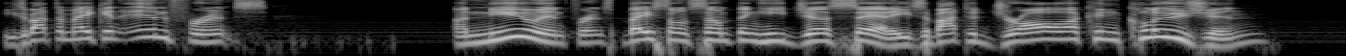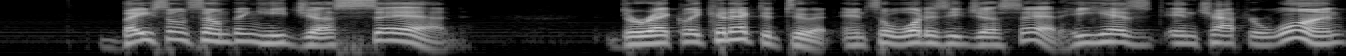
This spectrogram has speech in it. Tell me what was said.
he's about to make an inference, a new inference based on something he just said. He's about to draw a conclusion based on something he just said, directly connected to it. And so what has he just said? He has in chapter 1,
